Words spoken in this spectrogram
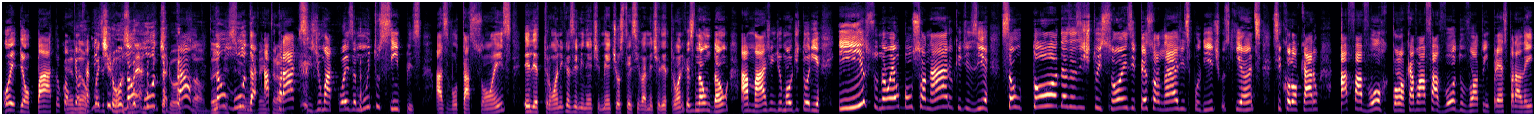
ou idiopata, ou qualquer É, outra coisa, Mentiroso, não né? muda, Mentiroso. calma, Não, muda a praxis de uma coisa muito simples. As votações eletrônicas, eminentemente, ostensivamente eletrônicas, não dão a margem de uma auditoria. E isso não é o Bolsonaro que dizia, são todas as instituições e personagens políticos que antes se colocaram a favor, colocavam a favor do voto impresso para além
